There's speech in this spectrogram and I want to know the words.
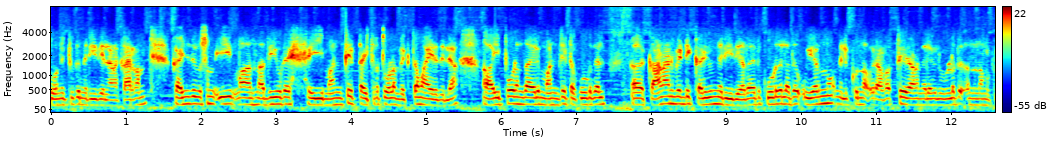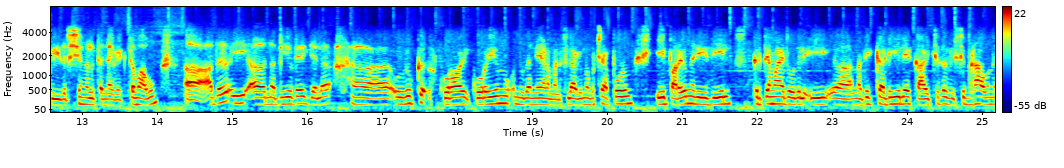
തോന്നിപ്പിക്കുന്ന രീതിയിലാണ്. കാരണം കഴിഞ്ഞ ദിവസം ഈ നദിയുടെ ഈ മൺതിട്ട ഇത്രത്തോളം വ്യക്തമായിരുന്നില്ല. ഇപ്പോൾ എന്തായാലും മൺതിട്ട കൂടുതൽ കാണാൻ വേണ്ടി കഴിയുന്ന രീതി അതായത് കൂടുതൽ അത് ഉയർന്നു നിൽക്കുന്ന ഒരു അവസ്ഥയിലാണ് നിലവിലുള്ളത് എന്ന് നമുക്ക് ഈ ദൃശ്യങ്ങളിൽ തന്നെ വ്യക്തമാവും. അത് ഈ നദിയുടെ ജല ആ, ഒഴുക്ക് കുറ കുറയുന്നു എന്ന് തന്നെയാണ് മനസ്സിലാക്കുന്നത്. പക്ഷെ അപ്പോഴും ഈ പറയുന്ന രീതിയിൽ കൃത്യമായ തോതിൽ ഈ നദിക്കടിയിലെ കാഴ്ചകൾ വിസിബിൾ ആവുന്ന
